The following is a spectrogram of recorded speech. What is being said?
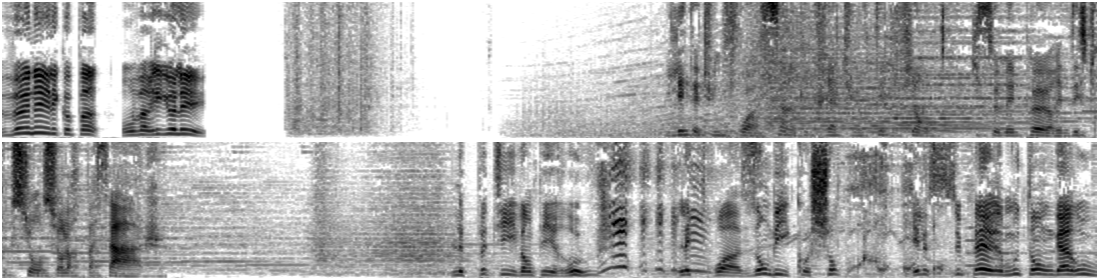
Venez, les copains, on va rigoler. Il était une fois cinq créatures terrifiantes qui semaient peur et destruction sur leur passage. Le petit vampire rouge, les trois zombies cochons et le super mouton garou.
